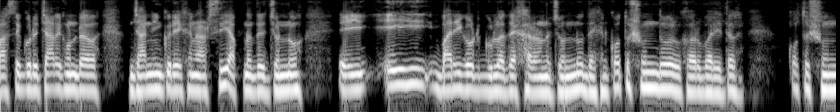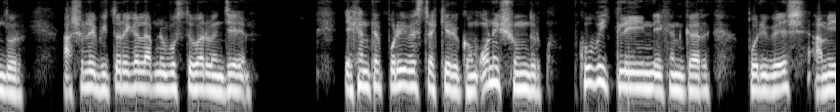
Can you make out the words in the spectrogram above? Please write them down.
বাসে করে চার ঘণ্টা জার্নি করে এখানে আসছি আপনাদের জন্য এই এই বাড়িঘরগুলো দেখানোর জন্য। দেখেন, কত সুন্দর ঘর বাড়ি কত সুন্দর। আসলে ভিতরে গেলে আপনি বুঝতে পারবেন যে এখানকার পরিবেশটা কীরকম। অনেক সুন্দর খুবই ক্লিন এখানকার পরিবেশ। আমি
